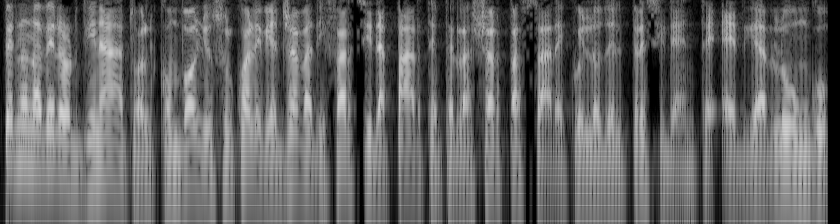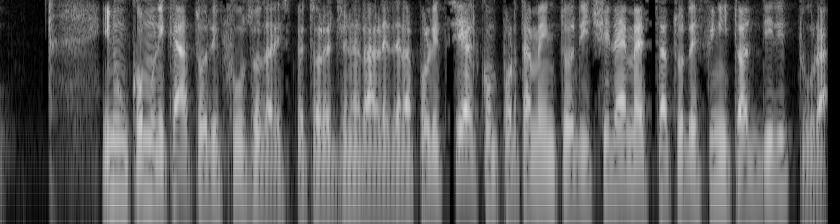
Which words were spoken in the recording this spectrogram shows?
per non aver ordinato al convoglio sul quale viaggiava di farsi da parte per lasciar passare quello del presidente Edgar Lungu. In un comunicato diffuso dall'ispettore generale della polizia, il comportamento di Cilema è stato definito addirittura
